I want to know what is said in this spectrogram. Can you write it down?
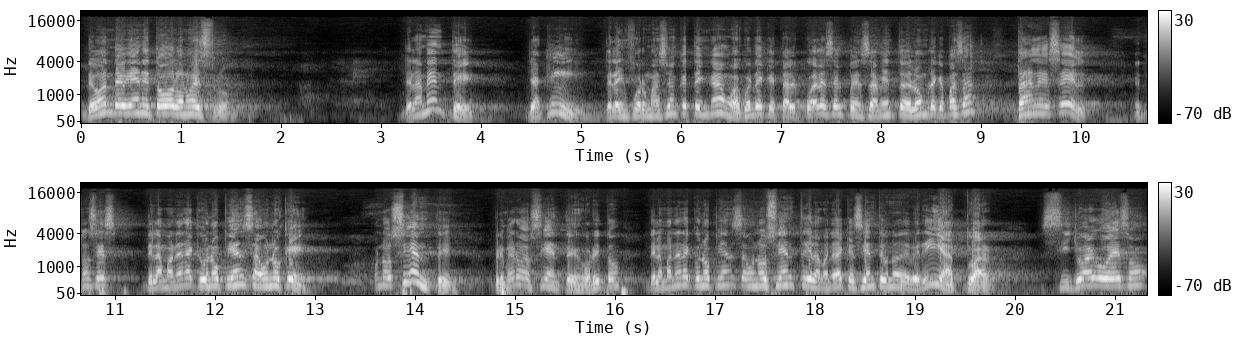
¿De dónde viene todo lo nuestro? De la mente, de aquí, de la información que tengamos. Acuérdense que tal cual es el pensamiento del hombre que pasa, tal es él. Entonces, de la manera que uno piensa, uno qué? Uno siente. Primero siente, jorrito. De la manera que uno piensa, uno siente, y de la manera que siente, uno debería actuar. Si yo hago eso,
